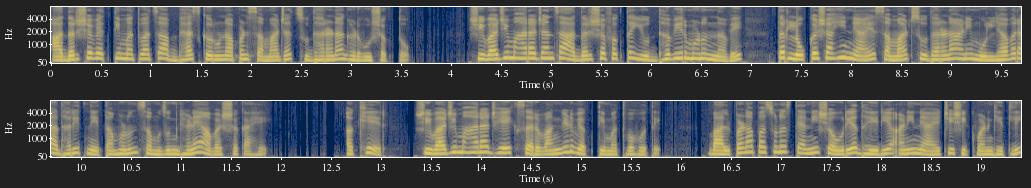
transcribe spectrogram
आदर्श व्यक्तिमत्वाचा अभ्यास करून आपण समाजात सुधारणा घडवू शकतो. शिवाजी महाराजांचा आदर्श फक्त युद्धवीर म्हणून नव्हे तर लोकशाही न्याय समाज सुधारणा आणि मूल्यावर आधारित नेता म्हणून समजून घेणे आवश्यक आहे. अखेर शिवाजी महाराज हे एक सर्वांगीण व्यक्तिमत्व होते. बालपणापासूनच त्यांनी शौर्य धैर्य आणि न्यायाची शिकवण घेतली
